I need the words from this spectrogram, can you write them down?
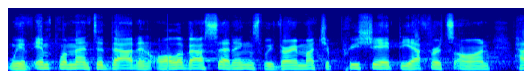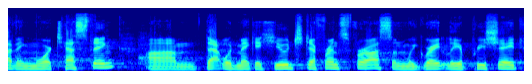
We have implemented that in all of our settings. We very much appreciate the efforts on having more testing. Um, that would make a huge difference for us, and we greatly appreciate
